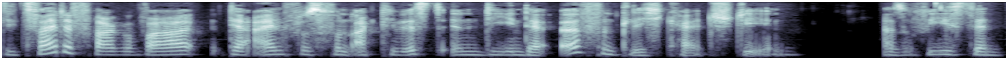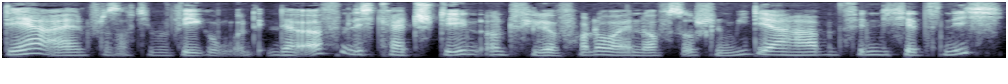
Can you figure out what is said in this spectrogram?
die zweite Frage war der Einfluss von AktivistInnen, die in der Öffentlichkeit stehen. Also wie ist denn der Einfluss auf die Bewegung? Und in der Öffentlichkeit stehen und viele FollowerInnen auf Social Media haben, finde ich jetzt nicht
